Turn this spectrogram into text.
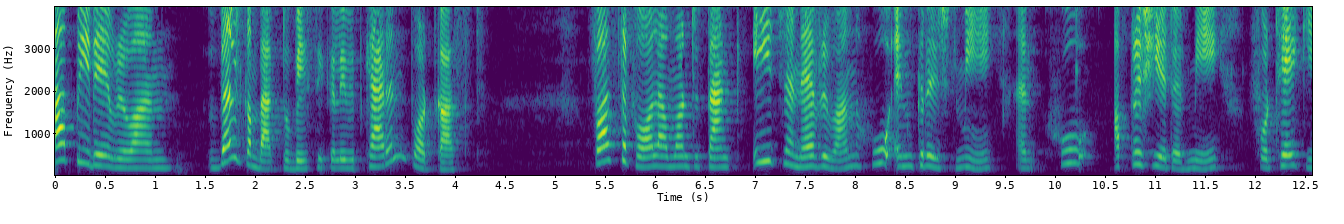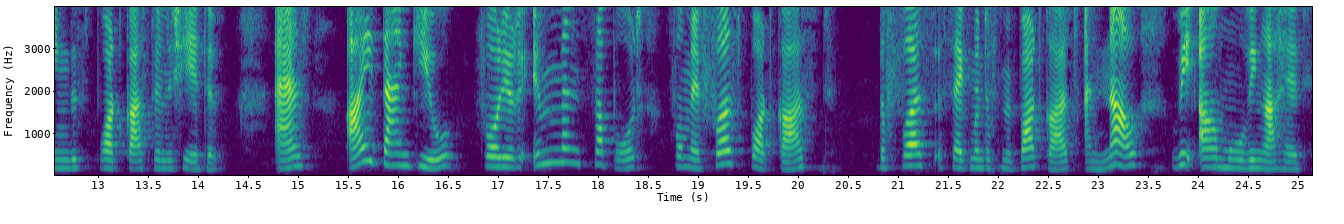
Happy day, everyone. Welcome back to Basically with Karen podcast. First of all, I want to thank each and everyone who encouraged me and who appreciated me for taking this podcast initiative. And I thank you for your immense support for my first podcast, the first segment of my podcast, and now we are moving ahead.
